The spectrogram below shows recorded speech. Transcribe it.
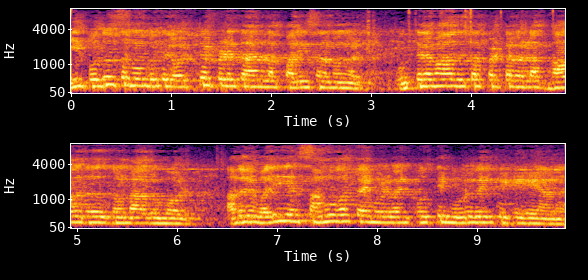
ഈ പൊതുസമൂഹത്തിൽ ഒറ്റപ്പെടുത്താനുള്ള പരിശ്രമങ്ങൾ ഉത്തരവാദിത്തപ്പെട്ടവരുടെ ഭാഗത്ത് നിന്നുണ്ടാകുമ്പോൾ അതൊരു വലിയ സമൂഹത്തെ മുഴുവൻ കുത്തി മുറിവേൽപ്പിക്കുകയാണ്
